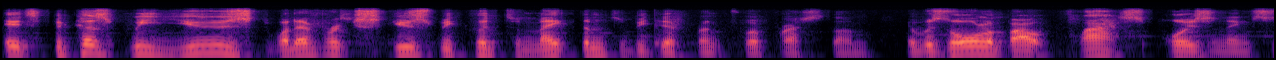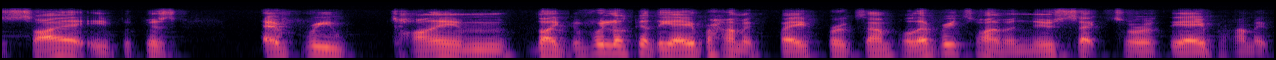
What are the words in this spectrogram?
It's because we used whatever excuse we could to make them to be different to oppress them. It was all about class poisoning society because every time, like if we look at the Abrahamic faith, for example, every time a new sector of the Abrahamic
